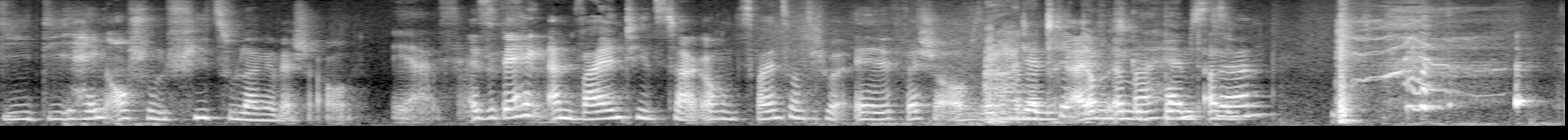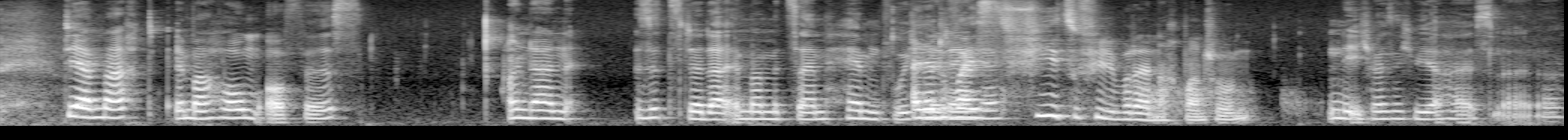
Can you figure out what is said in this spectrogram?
die, die hängen auch schon viel zu lange Wäsche auf. Ja, ist Also wer hängt an Valentinstag auch um 22.11 Uhr Wäsche auf? Sollte Ah, man der trägt auch immer Hemd, also-? Der macht immer Homeoffice. Und dann sitzt er da immer mit seinem Hemd, wo ich Alter, mir du denke, weißt viel zu viel über deinen Nachbarn schon. nee, ich weiß nicht, wie er heißt, leider.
